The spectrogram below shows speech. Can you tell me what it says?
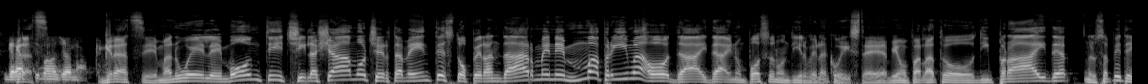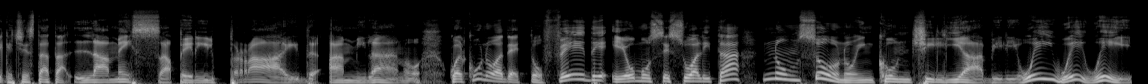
Grazie, Grazie. buona giornata. Grazie Emanuele Monti, ci lasciamo certamente, sto per andarmene, ma prima, oh dai dai, non posso non dirvela questa, eh. abbiamo parlato di Pride, lo sapete che c'è stata la messa per il Pride a Milano, qualcuno ha detto fede e omosessualità non sono inconciliabili, wey wey wey,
